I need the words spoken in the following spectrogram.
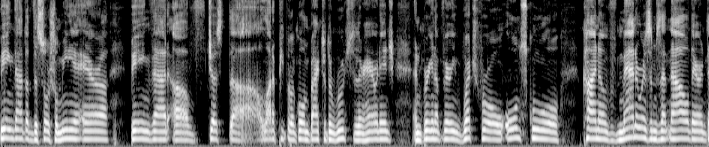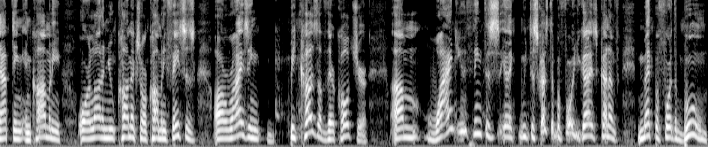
being that of the social media era, being that of just uh, a lot of people are going back to their roots, to their heritage, and bringing up very retro, old school kind of mannerisms that now they're adapting in comedy, or a lot of new comics or comedy faces are rising because of their culture. Um, why do you think this? Like we discussed it before, you guys kind of met before the boom,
